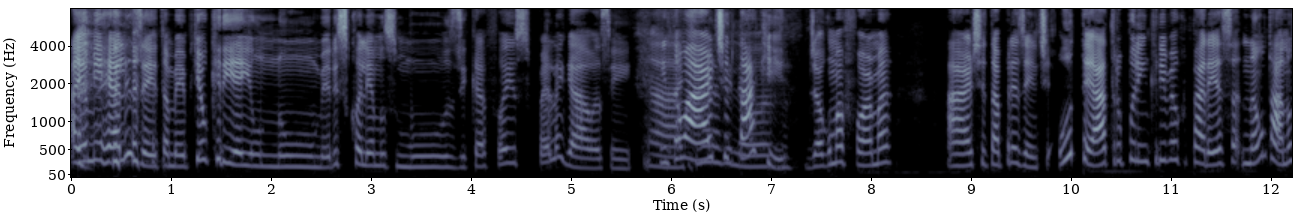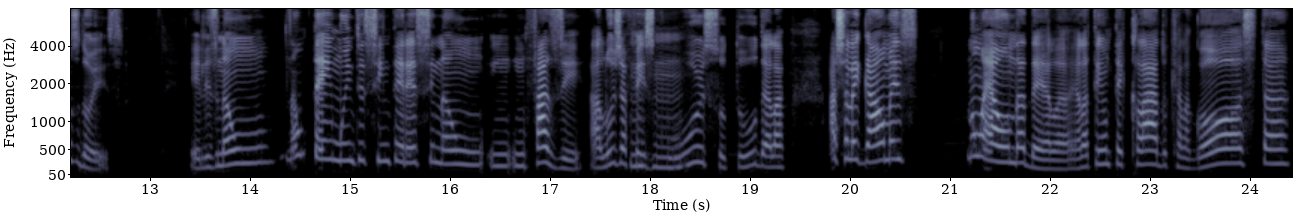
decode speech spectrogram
Aí eu me realizei também, porque eu criei um número, escolhemos música, foi super legal, assim. Ai, Então a arte tá aqui, de alguma forma a arte tá presente. O teatro, por incrível que pareça, não tá nos 2. Eles não não têm muito esse interesse não em em fazer. A Lu já fez Uhum. curso, tudo, ela acha legal, mas não é a onda dela. Ela tem um teclado que ela gosta,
